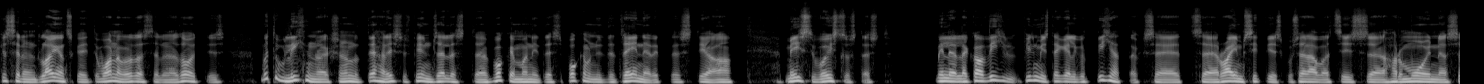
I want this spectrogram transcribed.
kes selle nüüd Lionsgate ja Warner Brothers sellele tootis. mõtle, kui lihtne oleks olnud teha lihtsalt film sellest äh, Pokemonidest, Pokemonide treeneritest ja meistrivõistlustest, millele ka filmis tegelikult vihjatakse, et see Rhyme City's, kus elavad siis äh, harmoonias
